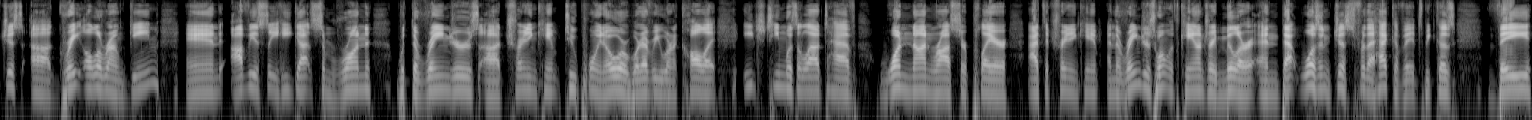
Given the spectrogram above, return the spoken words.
Just a great all around game. And obviously, he got some run with the Rangers uh, training camp 2.0 or whatever you want to call it. Each team was allowed to have one non-roster player at the training camp, and the Rangers went with K'Andre Miller, and that wasn't just for the heck of it. It's because they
